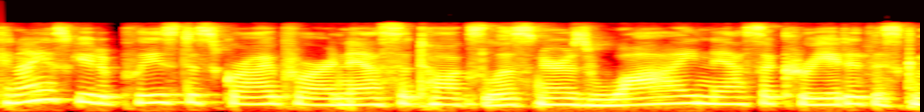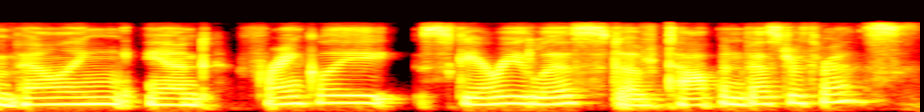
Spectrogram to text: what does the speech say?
Can I ask you to please describe for our NASAA Talks listeners why NASAA created this compelling and, frankly, scary list of top investor threats?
